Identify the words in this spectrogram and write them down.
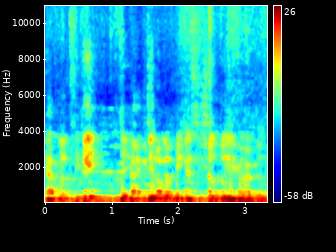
ক্যাবিনেট থেকে, যে রাজ্যের অলিম্পিক অ্যাসোসিয়েশন তৈরি করার জন্য।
